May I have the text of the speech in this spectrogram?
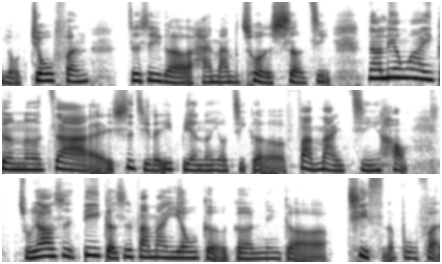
有纠纷，这是一个还蛮不错的设计。那另外一个呢，在市集的一边呢，有几个贩卖机，哈，主要是第一个是贩卖优格跟那个 cheese 的部分，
